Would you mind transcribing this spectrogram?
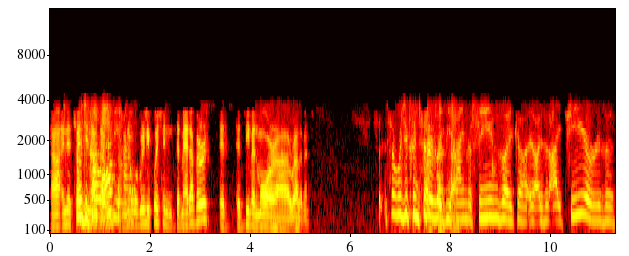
Uh, and especially you now call that it you know we're really pushing the metaverse, it's it's even more uh, relevant. So would you consider it like behind the scenes, like uh, is it IT or is it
